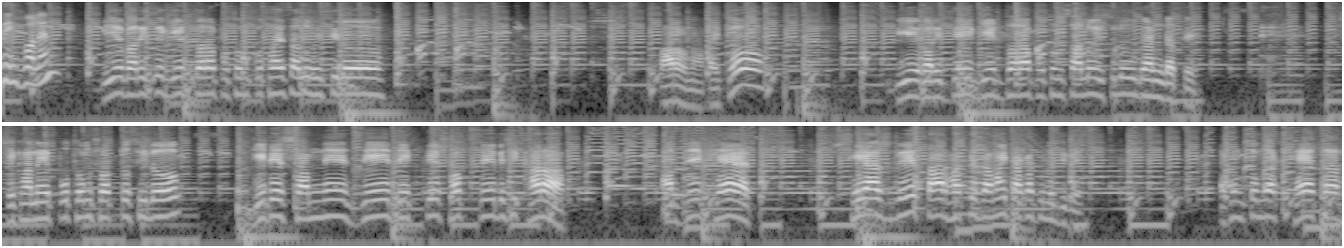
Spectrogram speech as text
জি বলেন। বিয়ে বাড়িতে গেট ধরা প্রথম কোথায় চালু হয়েছিল? পারো না তাই তো? বিয়ে বাড়িতে গেট ধরা প্রথম চালু হয়েছিল উগান্ডাতে। সেখানে প্রথম শর্ত ছিল গেটের সামনে যে দেখতে সবচেয়ে বেশি খারাপ আর যে খ্যাত সে আসবে তার হাতে জামাই টাকা তুলে দিবে এখন তোমরা খ্যাত আর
